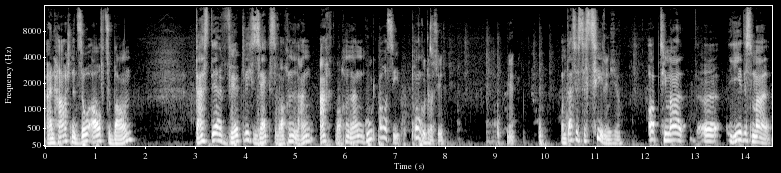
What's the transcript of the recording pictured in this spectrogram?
einen Haarschnitt so aufzubauen, dass der wirklich sechs Wochen lang, acht Wochen lang gut aussieht. Punkt. Gut aussieht. Ja. Und das ist das Ziel. Optimal äh, jedes Mal.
